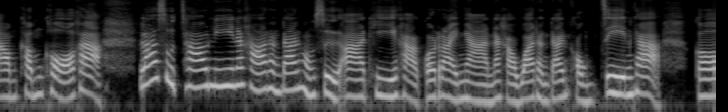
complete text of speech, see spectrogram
ตามคำขอค่ะ ล่าสุดเช้านี้นะคะ ทางด้านของสื่อ RT ค่ะ ก็รายงานนะคะว่าทางด้านของจีนค่ะ ก็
